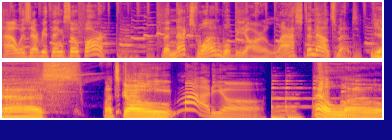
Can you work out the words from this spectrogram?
that was everything so far. The next one will be our last announcement. Yes. Let's go. Mario. Hello.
